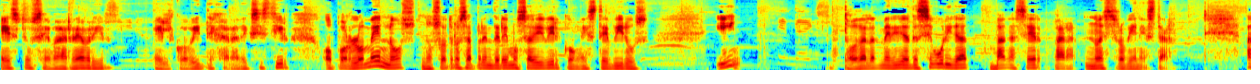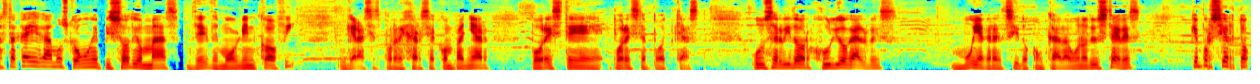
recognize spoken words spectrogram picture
esto se va a reabrir, el COVID dejará de existir, o por lo menos nosotros aprenderemos a vivir con este virus y Todas las medidas de seguridad van a ser para nuestro bienestar. Hasta acá llegamos con un episodio más de The Morning Coffee. Gracias por dejarse acompañar por este, por este podcast. Un servidor, Julio Galvez, muy agradecido con cada uno de ustedes, que por cierto,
